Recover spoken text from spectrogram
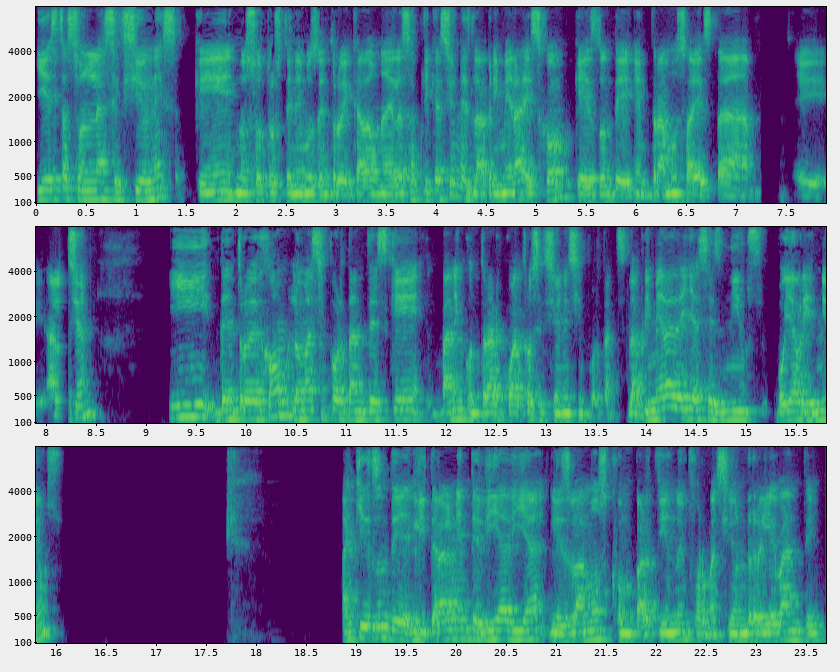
Y estas son las secciones que nosotros tenemos dentro de cada una de las aplicaciones. La primera es Home, que es donde entramos a esta eh, Y dentro de Home, lo más importante es que van a encontrar cuatro secciones importantes. La primera de ellas es News. Voy a abrir News. Aquí es donde literalmente día a día les vamos compartiendo información relevante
